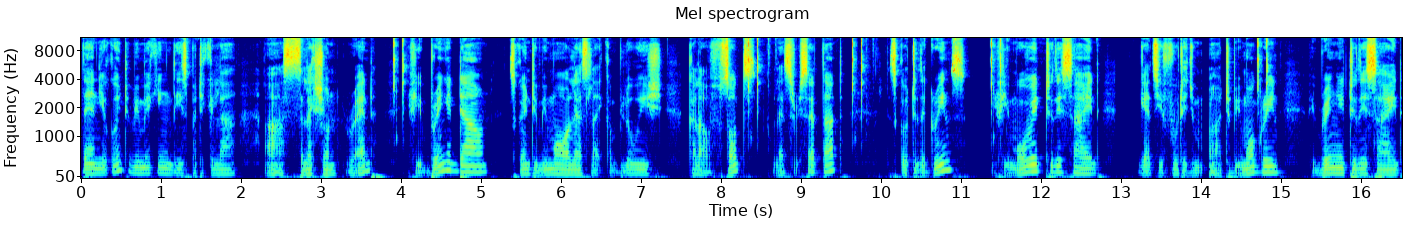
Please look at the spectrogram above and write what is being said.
then you're going to be making this particular uh, selection red if you bring it down it's going to be more or less like a bluish color of sorts let's reset that let's go to the greens if you move it to this side gets your footage uh, to be more green. If you bring it to this side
